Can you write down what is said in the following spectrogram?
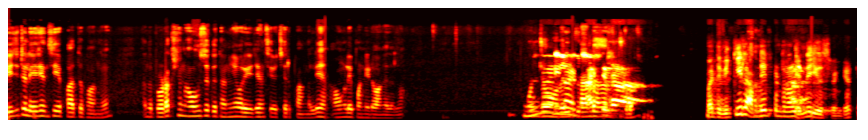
டிஜிட்டல் ஏஜென்சியே பார்த்துப்பாங்க. அந்த ப்ரொடக்ஷன் ஹவுஸுக்கு தனியாக ஒரு ஏஜென்சி வச்சுருப்பாங்க இல்லையா? அவங்களே பண்ணிடுவாங்க இதெல்லாம். கொஞ்சம் பட் விக்கில அப்டேட் பண்றதுனால என்ன யூஸ் வெங்கட்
